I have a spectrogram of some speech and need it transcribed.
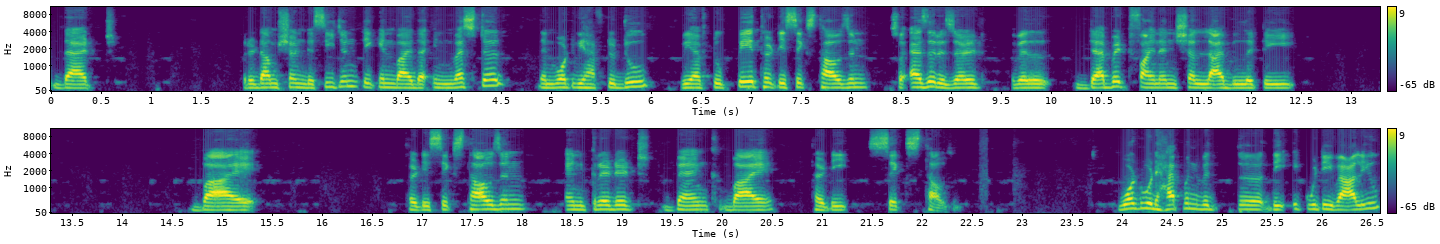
that redemption decision taken by the investor then what we have to do? We have to pay 36000 so as a result will debit financial liability by 36,000 and credit bank by 36,000. What would happen with the, the equity value?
